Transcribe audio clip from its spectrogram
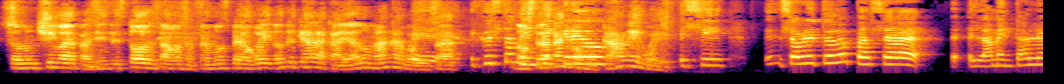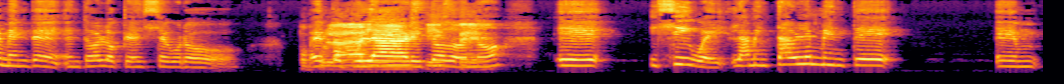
son un chingo de pacientes, todos estamos enfermos, pero, güey, ¿dónde queda la calidad humana, güey? O sea, Eh, nos justamente tratan creo como carne, güey. Sí, sobre todo pasa eh, lamentablemente en todo lo que es seguro eh, popular y IMSS, todo. ¿no? Eh, y sí, güey, lamentablemente em,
